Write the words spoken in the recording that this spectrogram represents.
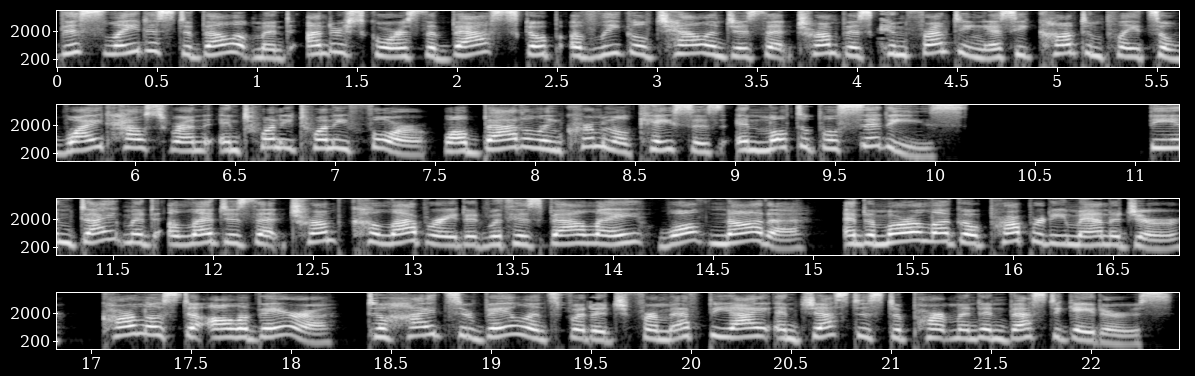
This latest development underscores the vast scope of legal challenges that Trump is confronting as he contemplates a White House run in 2024 while battling criminal cases in multiple cities. The indictment alleges that Trump collaborated with his valet, Walt Nauta, and a Mar-a-Lago property manager, Carlos de Oliveira, to hide surveillance footage from FBI and Justice Department investigators.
